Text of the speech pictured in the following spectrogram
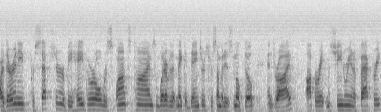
Are there any perception or behavioral response times and whatever that make it dangerous for somebody to smoke dope and drive, operate machinery in a factory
